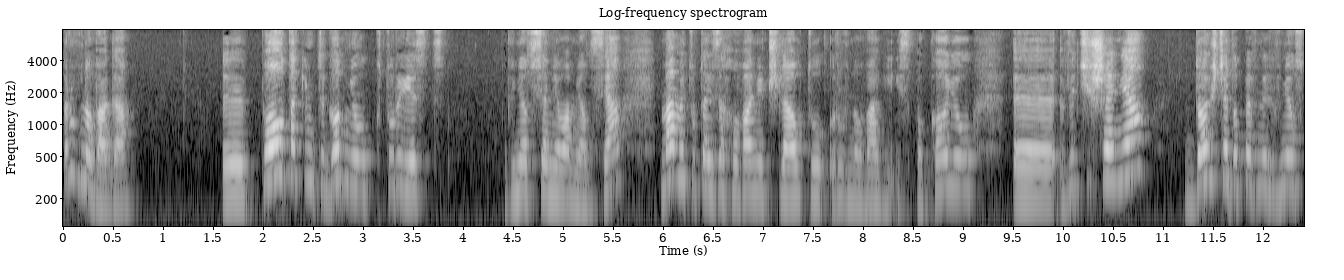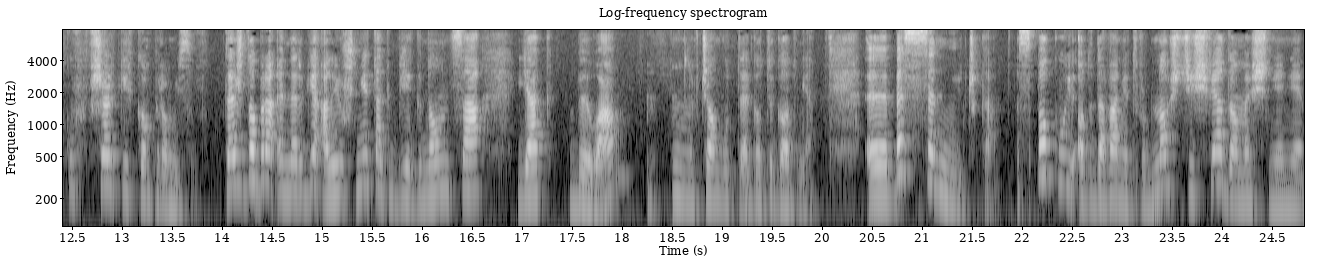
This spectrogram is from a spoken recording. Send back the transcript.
Równowaga. Y, Po takim tygodniu, który jest gniocja, nie łamiocja, mamy tutaj zachowanie chilloutu, równowagi i spokoju, wyciszenia, dojścia do pewnych wniosków, wszelkich kompromisów. Też dobra energia, ale już nie tak biegnąca, jak była w ciągu tego tygodnia. Y, Bezsenniczka. Spokój, oddawanie trudności, świadome śnienie.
